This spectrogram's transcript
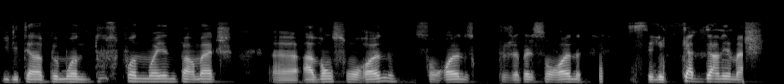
il était un peu moins de 12 points de moyenne par match euh, avant son run. Son run, ce que j'appelle son run, c'est les quatre derniers matchs.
